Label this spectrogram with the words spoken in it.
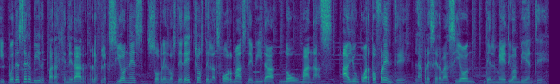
y puede servir para generar reflexiones sobre los derechos de las formas de vida no humanas hay un cuarto frente, la preservación del medio ambiente.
